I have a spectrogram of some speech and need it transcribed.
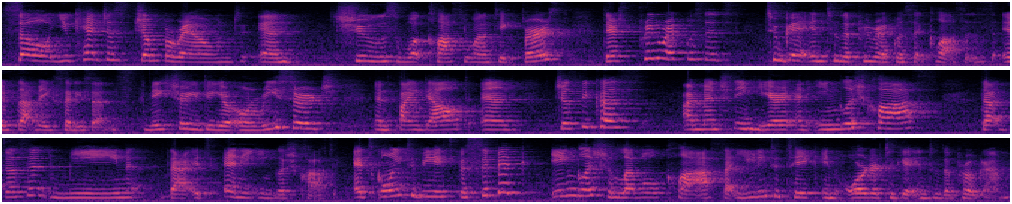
So you can't just jump around and choose what class you want to take first. There's prerequisites to get into the prerequisite classes, if that makes any sense. Make sure you do your own research and find out. And just because I'm mentioning here an English class, that doesn't mean that it's any English class. It's going to be a specific English level class that you need to take in order to get into the program.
